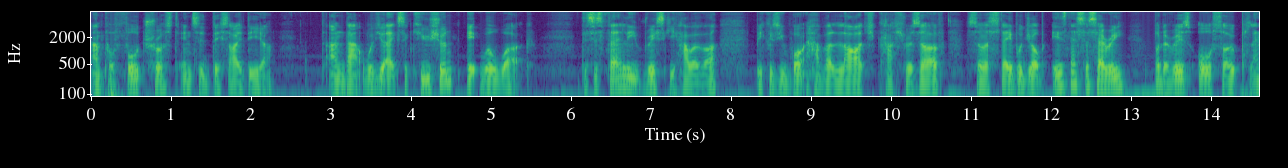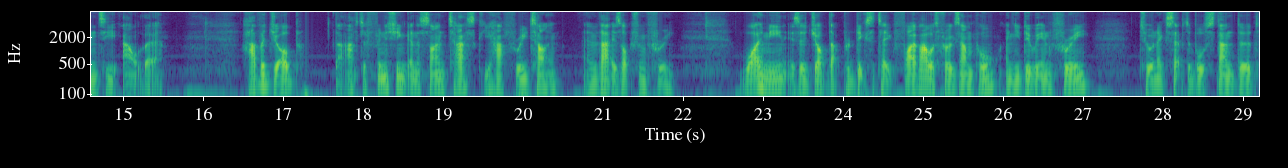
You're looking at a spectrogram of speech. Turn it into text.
and put full trust into this idea, and that with your execution, it will work. This is fairly risky, however, because you won't have a large cash reserve, so a stable job is necessary, but there is also plenty out there. Have a job that after finishing an assigned task, you have free time, and that is option three. What I mean is a job that predicts to take 5 hours, for example, and you do it in free to an acceptable standard.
